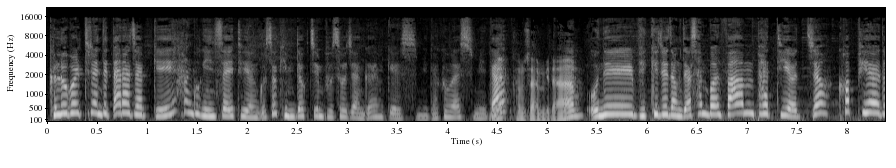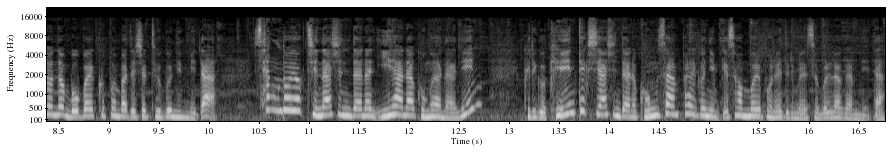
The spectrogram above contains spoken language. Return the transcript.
글로벌 트렌드 따라잡기 한국인사이트 연구소 김덕진 부소장과 함께했습니다. 고맙습니다. 네, 감사합니다. 오늘 빅퀴즈 정답 3번 farm 파티였죠. 커피와 도넛 모바일 쿠폰 받으실 두 분입니다. 상도역 지나신다는 이하나 공하나님 그리고 개인 택시 하신다는 0389님께 선물 보내드리면서 물러갑니다.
